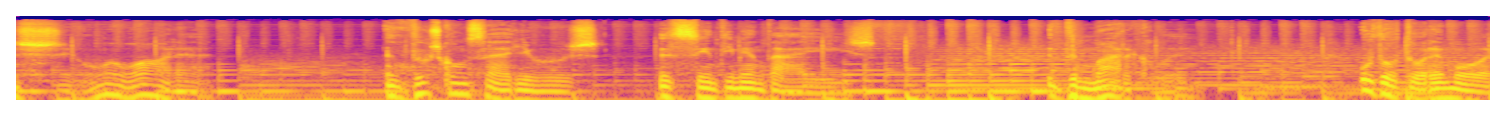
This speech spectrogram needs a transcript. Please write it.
Chegou a hora dos conselhos sentimentais de Markle, o Doutor Amor.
